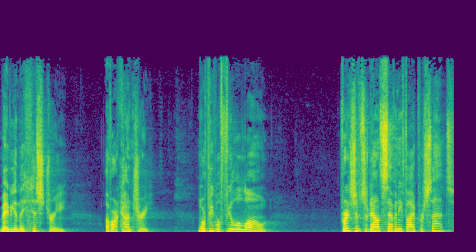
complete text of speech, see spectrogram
maybe in the history of our country. More people feel alone. Friendships are down 75%.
